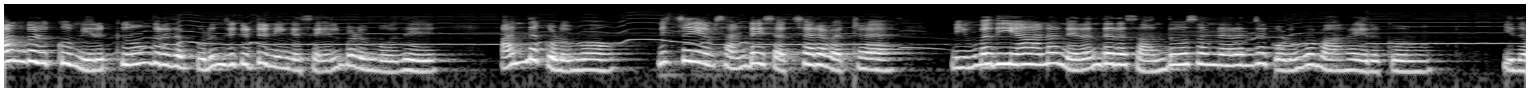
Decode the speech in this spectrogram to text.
ஆண்களுக்கும் இருக்குங்கிறத புரிஞ்சுக்கிட்டு நீங்கள் செயல்படும்போது அந்த குடும்பம் நிச்சயம் சண்டை சச்சரவற்ற நிம்மதியான நிரந்தர சந்தோஷம் நிறைஞ்ச குடும்பமாக இருக்கும். இதை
